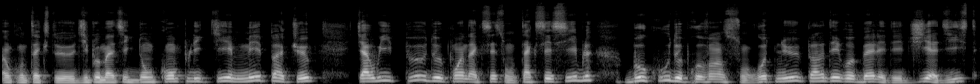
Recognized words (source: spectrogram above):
Un contexte diplomatique donc compliqué, mais pas que. Car oui, peu de points d'accès sont accessibles, beaucoup de provinces sont retenues par des rebelles et des djihadistes,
